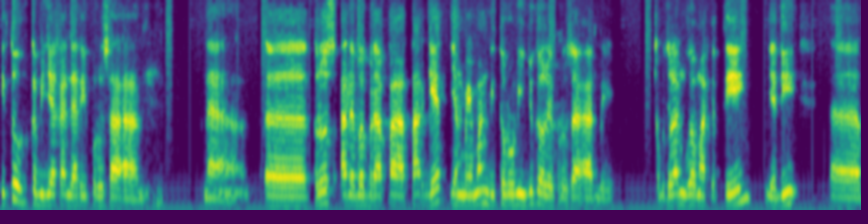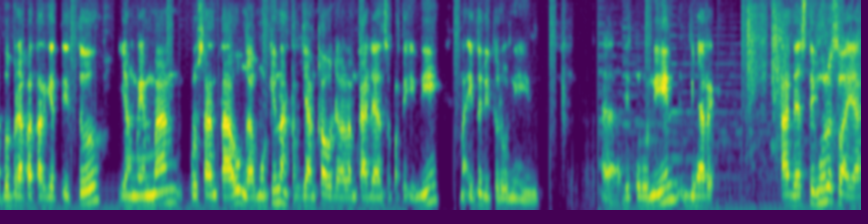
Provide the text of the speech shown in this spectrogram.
itu kebijakan dari perusahaan. Nah, eh, terus ada beberapa target yang memang diturunin juga oleh perusahaan B. Kebetulan gue marketing, jadi eh, beberapa target itu yang memang perusahaan tahu nggak mungkin lah terjangkau dalam keadaan seperti ini, nah itu diturunin, eh, diturunin biar ada stimulus lah ya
